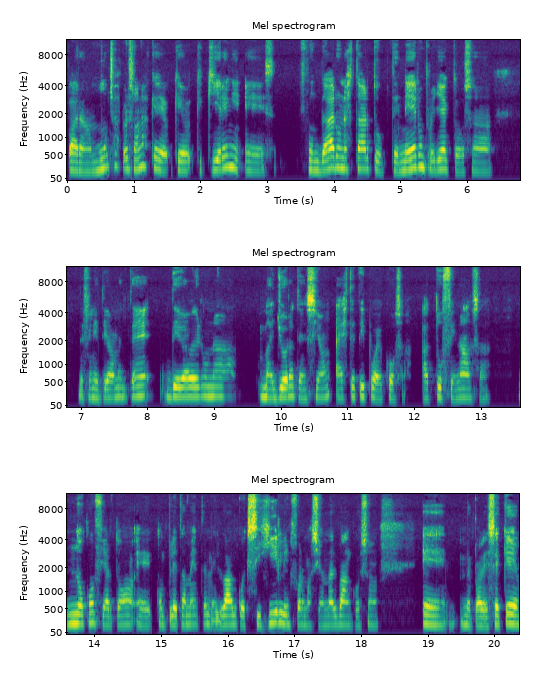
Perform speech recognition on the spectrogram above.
para muchas personas que, que, quieren fundar una startup, tener un proyecto, o sea, definitivamente debe haber una mayor atención a este tipo de cosas, a tus finanzas, no confiar todo, eh, completamente en el banco, exigir la información al banco. Eso eh, me parece que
